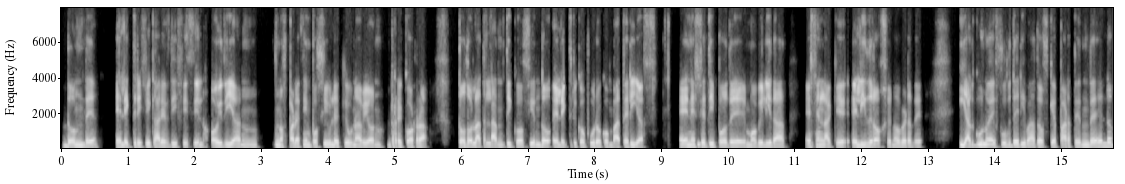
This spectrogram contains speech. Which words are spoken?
donde electrificar es difícil. Hoy día nos parece imposible que un avión recorra todo el Atlántico siendo eléctrico puro con baterías. En ese tipo de movilidad es en la que el hidrógeno verde y algunos de sus derivados que parten de él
